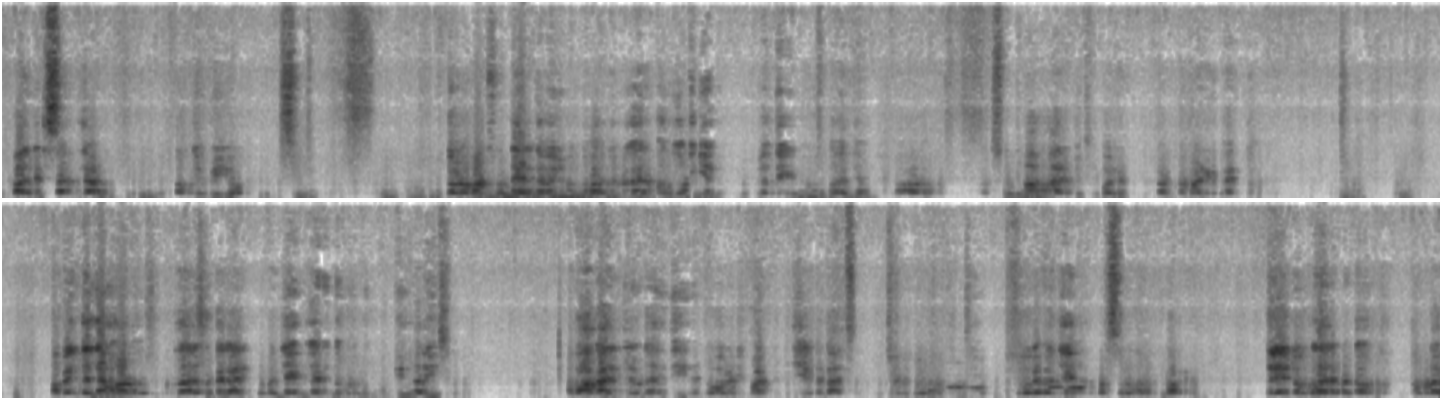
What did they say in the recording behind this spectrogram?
അപ്പൊ അതിന്റെ അടിസ്ഥാനത്തിലാണ് നമ്മളിപ്പോ ഇത്തവണ മൺസൂൺ നേരത്തെ വരുമെന്ന് പറഞ്ഞ പ്രകാരം വന്നു തുടങ്ങിയല്ലോ. ഇരുപത്തി ഏഴിന് മുമ്പ് തന്നെ ആരംഭിച്ചു മഴയുടെ കാര്യങ്ങൾ അപ്പൊ എന്തെല്ലാമാണ് പ്രധാനപ്പെട്ട കാര്യങ്ങൾ പഞ്ചായത്ത് കാര്യം നമ്മൾ മുൻകൂട്ടി അറിയിച്ചു അപ്പൊ ആ കാര്യത്തിലൂടെ ഇത് ചെയ്തിട്ട് ഓൾറെഡി ഡിപ്പാർട്ട്മെന്റ് ചെയ്യേണ്ട കാര്യം പഞ്ചായത്തിന്റെ പ്രശ്നങ്ങൾ നമുക്ക് പറയാം അതിൽ ഏറ്റവും പ്രധാനപ്പെട്ട ഒന്ന് നമ്മുടെ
